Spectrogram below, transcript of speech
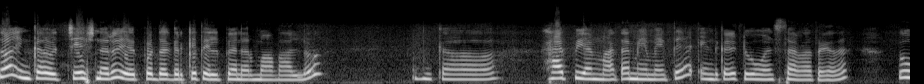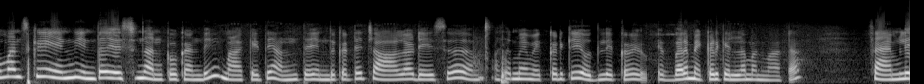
సో ఇంకా వచ్చేసినారు ఎయిర్పోర్ట్ దగ్గరికి వెళ్ళిపోయినారు మా వాళ్ళు. ఇంకా హ్యాపీ అనమాట మేమైతే ఎందుకంటే టూ మంత్స్ తర్వాత కదా. టూ మంత్స్కి ఏంది ఇంత చేస్తుంది అనుకోకండి మాకైతే అంతే. ఎందుకంటే చాలా డేస్ అసలు మేము ఎక్కడికి వదిలి ఎక్కడ ఎవ్వరం ఎక్కడికి వెళ్ళామన్నమాట ఫ్యామిలీ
